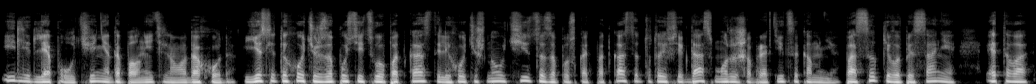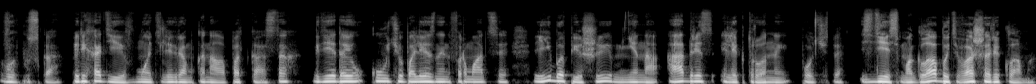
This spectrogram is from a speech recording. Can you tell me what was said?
или для получения дополнительного дохода. Если ты хочешь запустить свой подкаст или хочешь научиться запускать подкасты, то ты всегда сможешь обратиться ко мне по ссылке в описании этого выпуска. Переходи в мой телеграм-канал о подкастах, где я даю кучу полезной информации, либо пиши мне на адрес электронной почты. Здесь могла быть ваша реклама.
